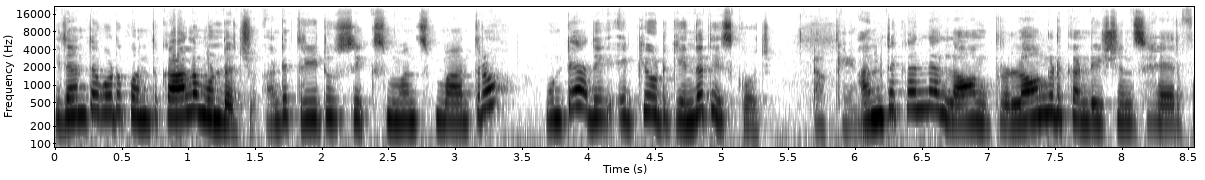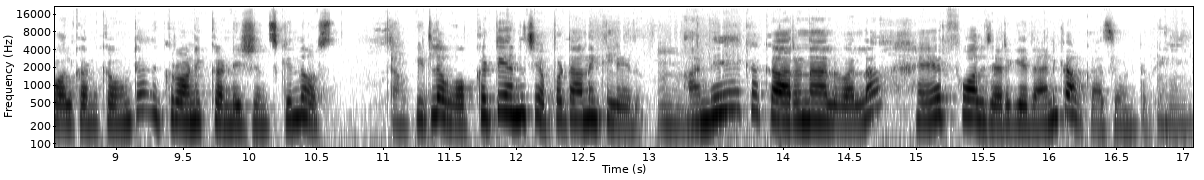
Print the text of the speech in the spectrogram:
ఇదంతా కూడా కొంతకాలం ఉండొచ్చు. అంటే త్రీ టు సిక్స్ మంత్స్ మాత్రం ఉంటే అది ఎక్యూట్ కింద తీసుకోవచ్చు. ఓకే. అంతకన్నా long prolonged conditions hair fall కనుక ఉంటే అది క్రానిక్ కండిషన్స్ కింద వస్తుంది. ఇట్లా ఒక్కటి అని చెప్పడానికి లేదు. అనేక కారణాల వల్ల హెయిర్ ఫాల్ జరిగేదానికి అవకాశం ఉంటుంది.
